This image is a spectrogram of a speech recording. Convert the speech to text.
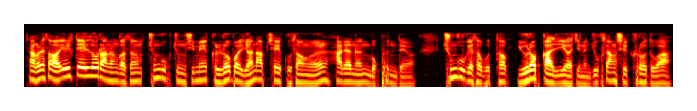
자, 그래서 1대1로라는 것은 중국 중심의 글로벌 연합체 구성을 하려는 목표인데요. 중국에서부터 유럽까지 이어지는 육상 실크로드와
